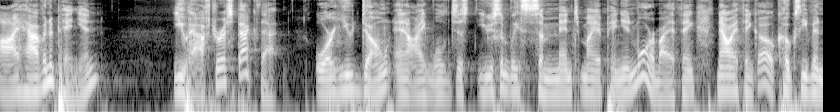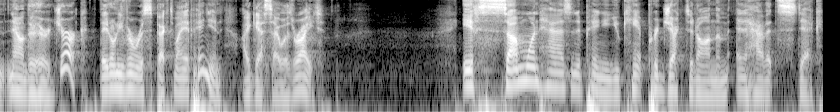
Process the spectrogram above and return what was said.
I have an opinion. You have to respect that. Or you don't, and I will just, you simply cement my opinion more by a thing. Now I think, oh, Coke's even, now they're a jerk. They don't even respect my opinion. I guess I was right. If someone has an opinion, you can't project it on them and have it stick.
